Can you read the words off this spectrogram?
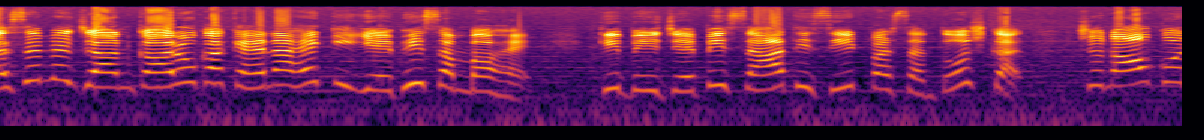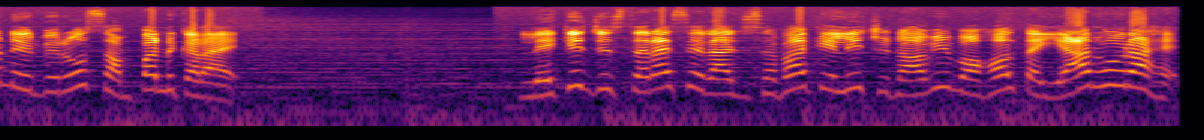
ऐसे में जानकारों का कहना है कि ये भी संभव है कि बीजेपी साथ ही सीट पर संतोष कर चुनाव को निर्विरोध संपन्न कराए। लेकिन जिस तरह से राज्यसभा के लिए चुनावी माहौल तैयार हो रहा है,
